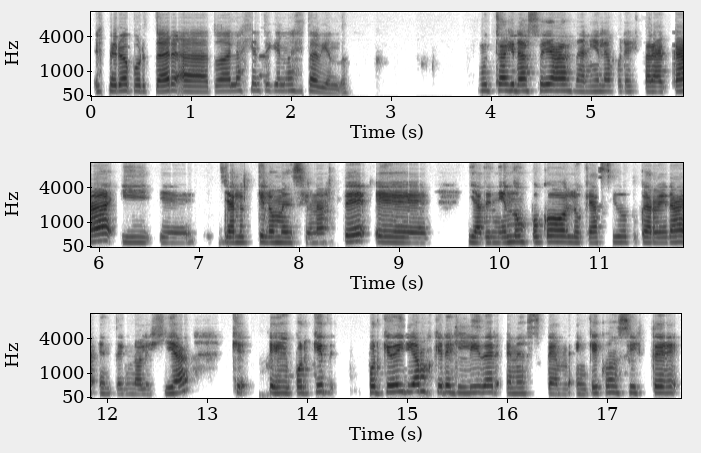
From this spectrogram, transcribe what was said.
espero aportar a toda la gente que nos está viendo. Muchas gracias, Daniela, por estar acá y eh, ya lo, que lo mencionaste eh, y atendiendo un poco lo que ha sido tu carrera en tecnología, eh, ¿por, qué, ¿por, qué, diríamos que eres líder en STEM? ¿En qué consiste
